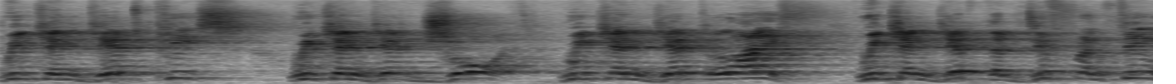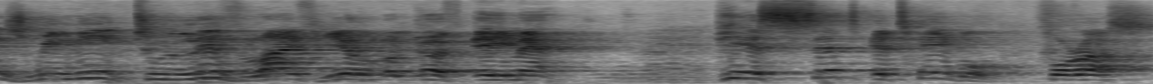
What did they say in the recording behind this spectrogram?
We can get peace. We can get joy. We can get life. We can get the different things we need to live life here on earth. Amen. He has set a table for us.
